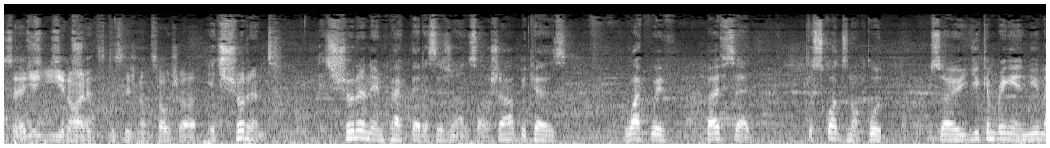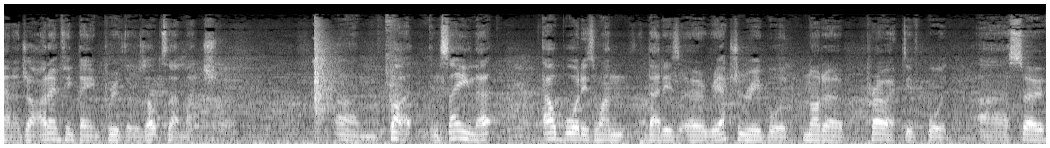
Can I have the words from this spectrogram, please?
so Solskjaer. United's decision on Solskjaer? it shouldn't. It shouldn't impact their decision on Solskjaer because, like we've both said, the squad's not good. So you can bring in a new manager. I don't think they improve the results that much. Um, but in saying that, our board is one that is a reactionary board, not a proactive board. Uh, so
